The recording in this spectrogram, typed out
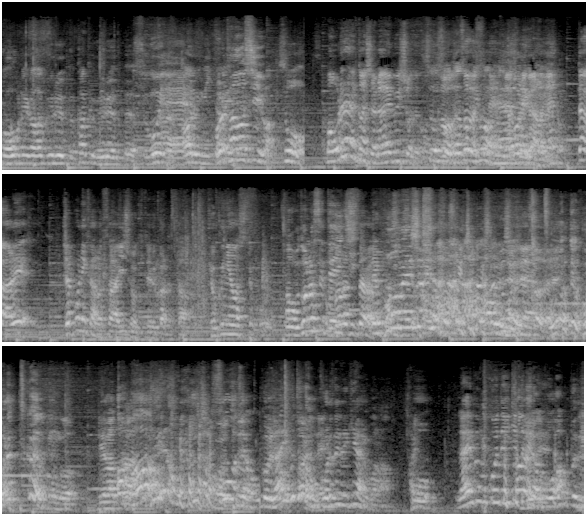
これがグループ各グループ。すごいね。あるみたい。これ楽しいわ。そうまあ俺らに関してはライブ衣装でそうそうそうですね。ジャポニカのね。そうだからあれジャポニカのさ衣装着てるからさ曲に合わせてこう。あ踊らせて踊らせたら。えフォーメーションやと一番そうだよねそうだよねこれ使うよ今後。ああそうじゃんこれライブとかもこれでできないのかな。こうライブもこれでい。けたらこうアップで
